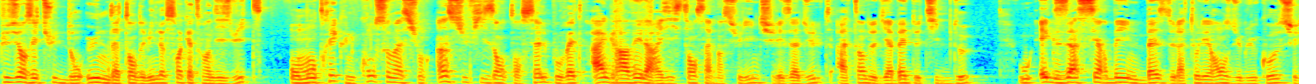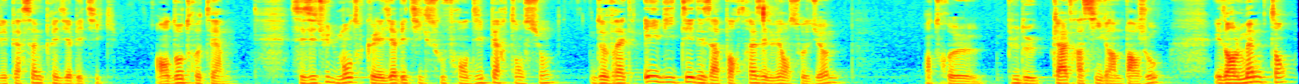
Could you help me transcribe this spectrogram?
plusieurs études, dont une datant de 1998, ont montré qu'une consommation insuffisante en sel pouvait aggraver la résistance à l'insuline chez les adultes atteints de diabète de type 2 ou exacerber une baisse de la tolérance du glucose chez les personnes prédiabétiques. En d'autres termes, ces études montrent que les diabétiques souffrant d'hypertension devraient éviter des apports très élevés en sodium, entre plus de 4 à 6 grammes par jour, et dans le même temps,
